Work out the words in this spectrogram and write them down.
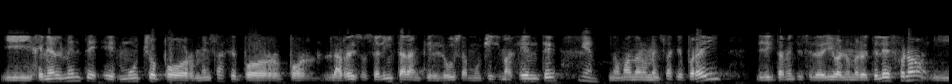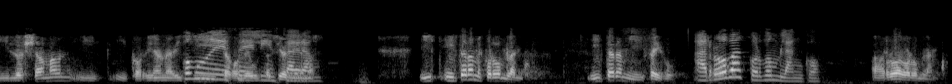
y generalmente es mucho por mensaje por, por la red social Instagram que lo usa muchísima gente. Nos mandan un mensaje por ahí, directamente se le deriva el número de teléfono y lo llaman y, y coordinan una visita ¿Cómo es con el Instagram? Instagram es Cordón Blanco. Instagram y Facebook. Arroba Cordón Blanco. Arroba Cordón Blanco.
